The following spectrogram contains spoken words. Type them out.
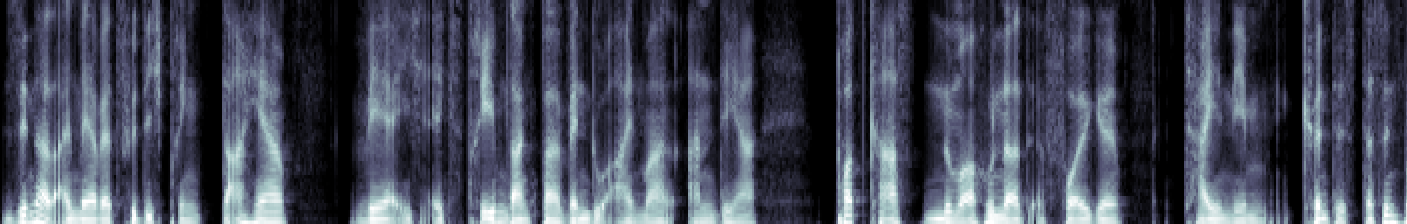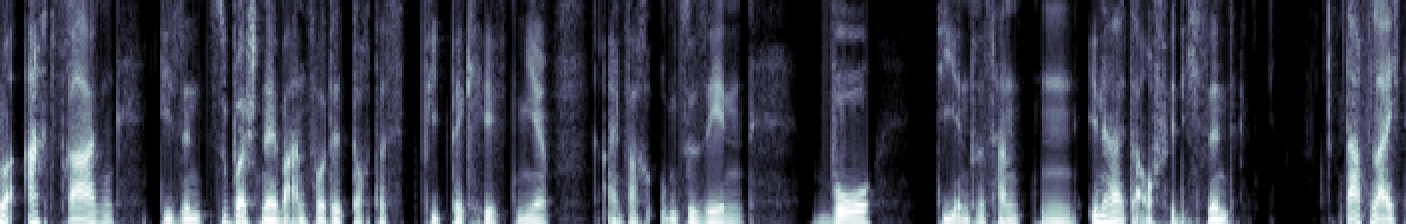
Sinn hat, einen Mehrwert für dich bringt. Daher wäre ich extrem dankbar, wenn du einmal an der Podcast Nummer 100 Folge teilnehmen könntest. Das sind nur acht Fragen, die sind super schnell beantwortet, doch das Feedback hilft mir einfach umzusehen, wo die interessanten Inhalte auch für dich sind. Da vielleicht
